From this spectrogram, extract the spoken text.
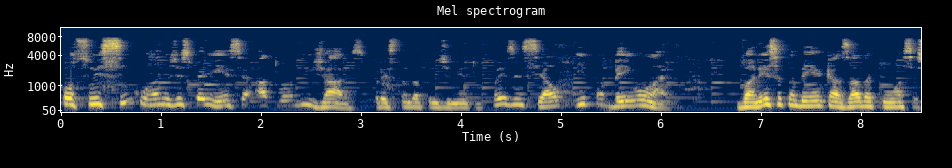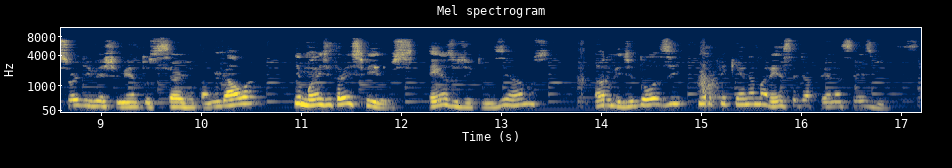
possui cinco anos de experiência atuando em Jales, prestando atendimento presencial e também online. Vanessa também é casada com o assessor de investimentos Sérgio Tanigawa e mãe de três filhos, Enzo, de 15 anos, Anne, de 12 e a pequena Maressa, de apenas 6 meses.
